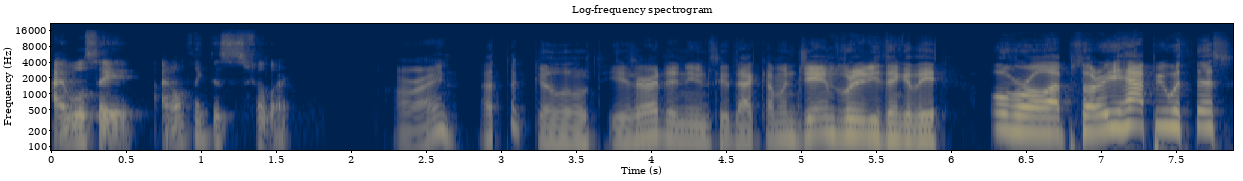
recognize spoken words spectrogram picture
I will say I don't think this is filler. All right. That's a good little teaser. I didn't even see that coming. James, what did you think of the overall episode? Are you happy with this?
